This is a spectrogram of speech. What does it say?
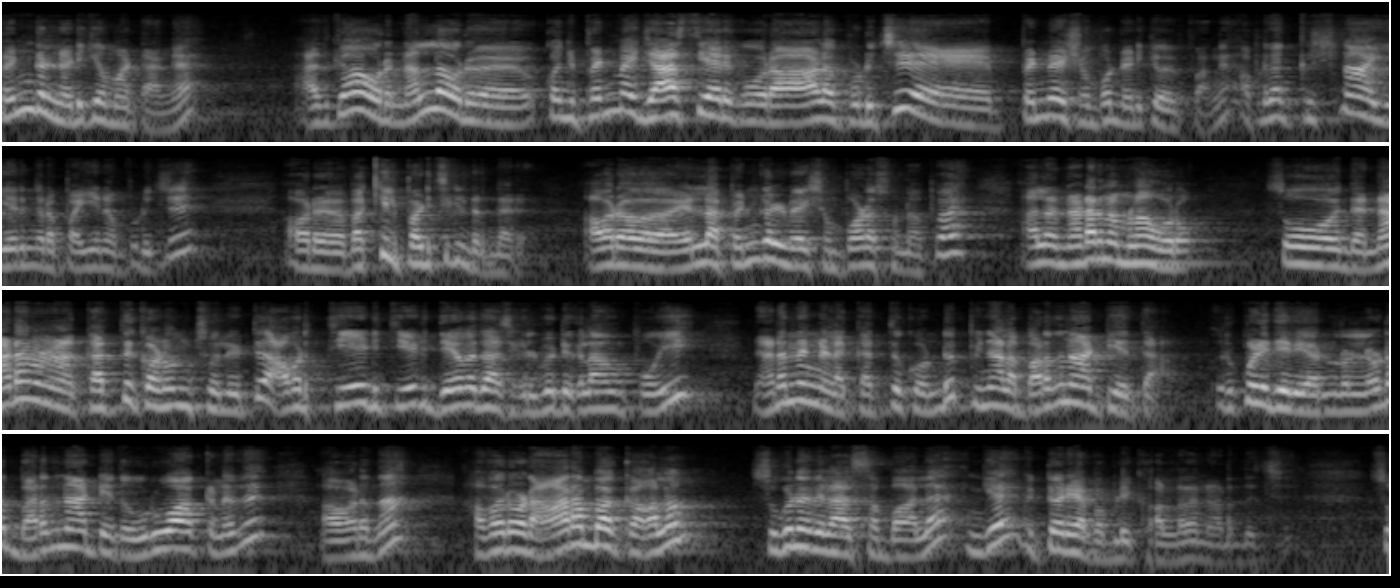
பெண்கள் நடிக்க மாட்டாங்க. அதுக்காக ஒரு நல்ல ஒரு கொஞ்சம் பெண்மை ஜாஸ்தியாக இருக்க ஒரு ஆளை பிடிச்சி பெண் வேஷம் போட்டு நடிக்க வைப்பாங்க. அப்படி தான் கிருஷ்ணா ஐயருங்கிற பையனை பிடிச்சி அவர் வக்கீல் படிச்சுக்கிட்டு இருந்தார். அவரை எல்லா பெண்கள் வேஷம் போட சொன்னப்போ அதில் நடனம்லாம் வரும். ஸோ இந்த நடனம் நான் கற்றுக்கணும்னு சொல்லிட்டு அவர் தேடி தேடி தேவதாசிகள் வீட்டுக்கெல்லாம் போய் நடனங்களை கற்றுக்கொண்டு பின்னால் பரதநாட்டியத்தை ருக்மணி தேவி அருணோட பரதநாட்டியத்தை உருவாக்குனது அவர் தான் அவரோட ஆரம்ப காலம் சுகுணவிலாஸ் சபாவில் இங்கே விக்டோரியா பப்ளிக் ஹாலில் தான் நடந்துச்சு. ஸோ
